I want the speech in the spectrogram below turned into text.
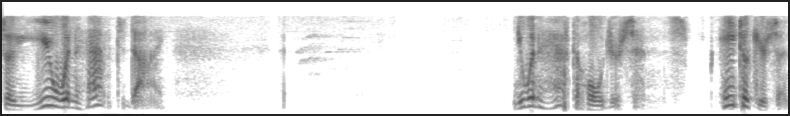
so you wouldn't have to die. You wouldn't have to hold your sins. He took your sins.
